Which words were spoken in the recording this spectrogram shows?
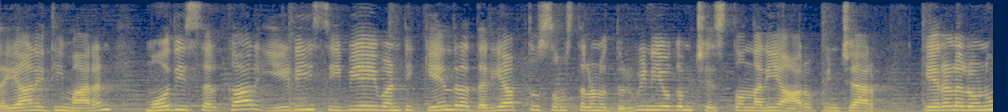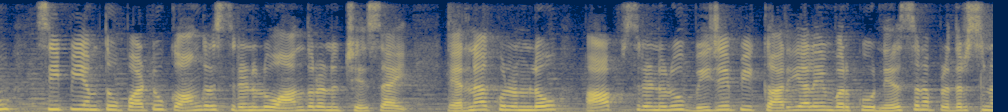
దయానిధి మారన్ మోదీ సర్కార్ ఈడీ సీబీఐ వంటి కేంద్ర దర్యాప్తు సంస్థలను దుర్వినియోగం చేస్తోందని ఆరోపించారు. కేరళలోనూ సిపిఎంతో పాటు కాంగ్రెస్ శ్రేణులు ఆందోళన చేశాయి. ఎర్నాకుళంలో ఆప్ శ్రేణులు బీజేపీ కార్యాలయం వరకు నిరసన ప్రదర్శన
